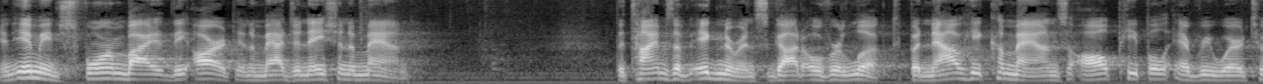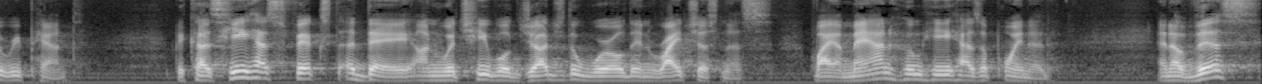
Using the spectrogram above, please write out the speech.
an image formed by the art and imagination of man. The times of ignorance God overlooked, but now he commands all people everywhere to repent, because he has fixed a day on which he will judge the world in righteousness by a man whom he has appointed. And of this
